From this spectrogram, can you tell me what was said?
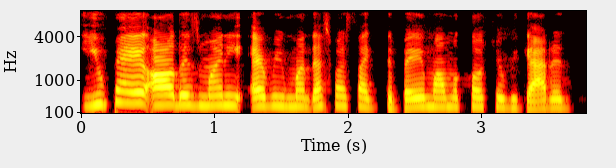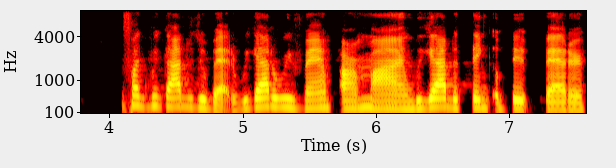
you pay all this money every month, that's why it's like the baby mama culture, we gotta it's like we gotta do better, we gotta revamp our mind, we gotta think a bit better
